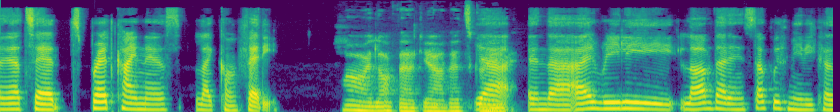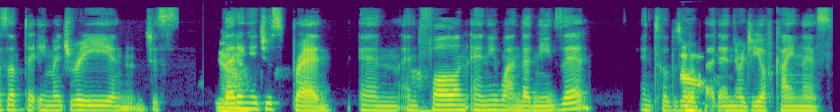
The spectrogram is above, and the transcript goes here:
that said spread kindness like confetti Oh, I love that. Yeah, that's great. yeah and uh, i really love that and it stuck with me because of the imagery and just Yeah. letting it just spread and and fall on anyone that needs it and to absorb Oh. that energy of kindness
